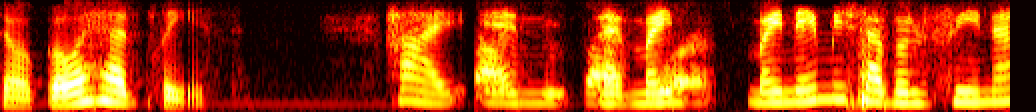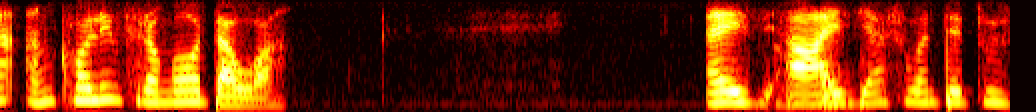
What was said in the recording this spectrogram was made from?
So go ahead, please. Hi, Nine um, uh, my my name is Adolfina. I'm calling from Ottawa. I I just wanted to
